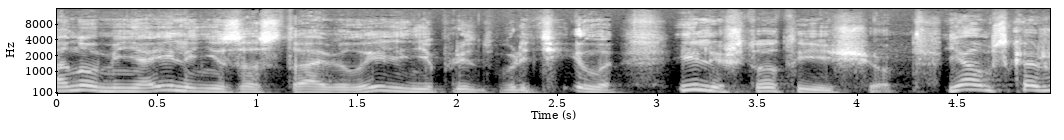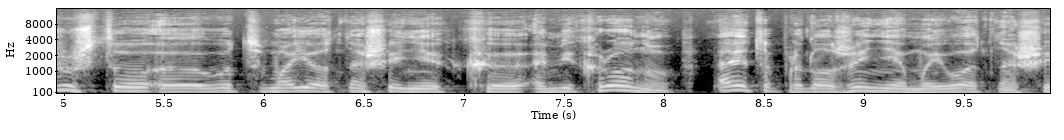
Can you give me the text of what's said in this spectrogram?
Оно меня или не заставило, или не предупредило, или что-то еще. Я вам скажу, что э, вот мое отношение к омикрону, а это продолжение моего отношения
